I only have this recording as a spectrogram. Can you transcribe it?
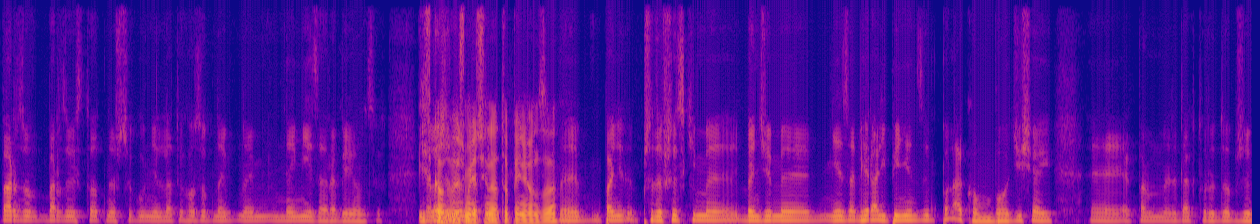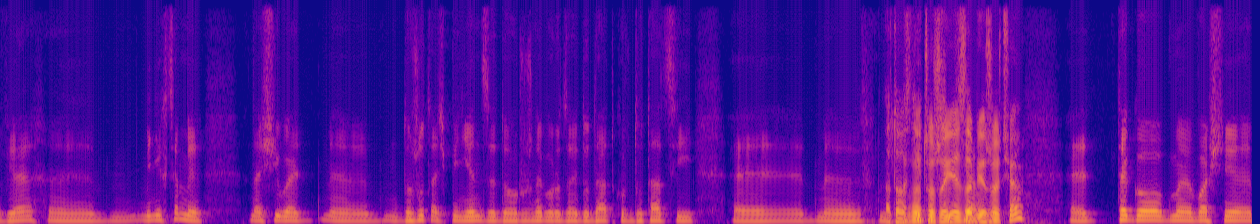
Bardzo, bardzo istotne szczególnie dla tych osób naj, naj, najmniej zarabiających. I skąd weźmiecie na to pieniądze? E, panie, przede wszystkim e, będziemy nie zabierali pieniędzy Polakom, bo dzisiaj, e, jak pan redaktor dobrze wie, my nie chcemy na siłę dorzucać pieniędzy do różnego rodzaju dodatków, dotacji. A to znaczy, że je zabierzecie? Tego właśnie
